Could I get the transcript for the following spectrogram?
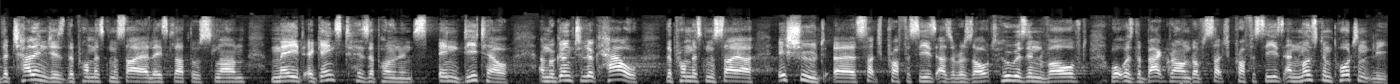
the challenges the promised Messiah والسلام, made against his opponents in detail. And we're going to look how the promised Messiah issued uh, such prophecies as a result, who was involved, what was the background of such prophecies, and most importantly,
